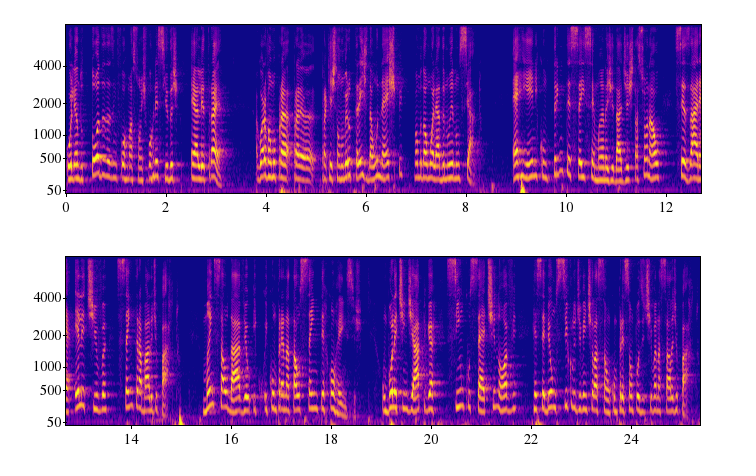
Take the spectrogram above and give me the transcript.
olhando todas as informações fornecidas, é a letra E. Agora vamos para a questão número 3 da Unesp. Vamos dar uma olhada no enunciado. RN com 36 semanas de idade gestacional, cesárea eletiva, sem trabalho de parto. Mãe saudável e, e com pré-natal sem intercorrências. Um boletim de Apgar 5, 7 e 9 recebeu um ciclo de ventilação com pressão positiva na sala de parto.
